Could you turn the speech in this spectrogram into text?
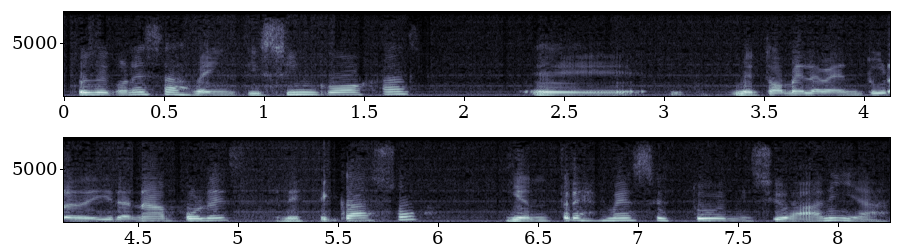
Entonces con esas 25 hojas eh, me tomé la aventura de ir a Nápoles, en este caso, y en tres meses tuve mi ciudadanía.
